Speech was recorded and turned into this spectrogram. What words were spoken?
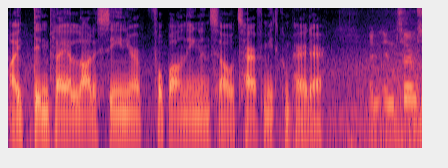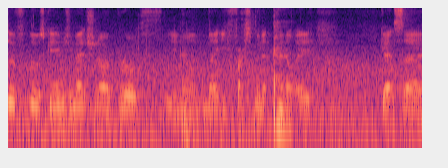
I didn't play a lot of senior football in England, so it's hard for me to compare there. In, in terms of those games, you mentioned Arbroath, you know, 91st minute penalty gets uh,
